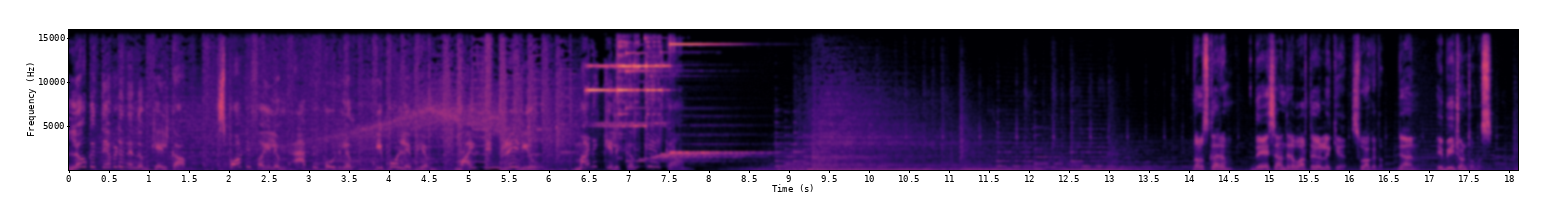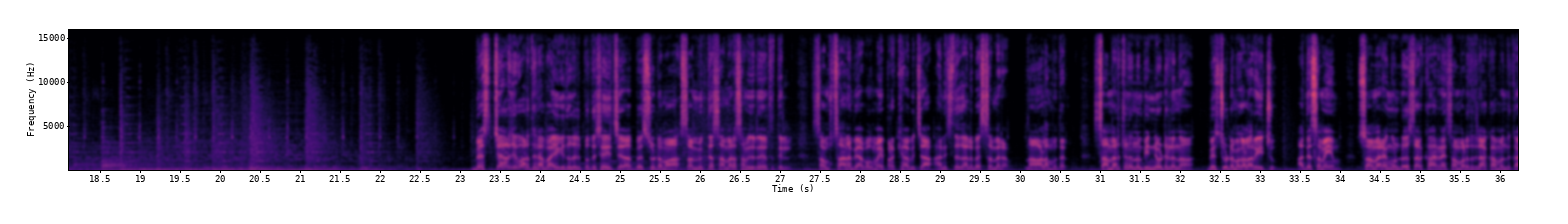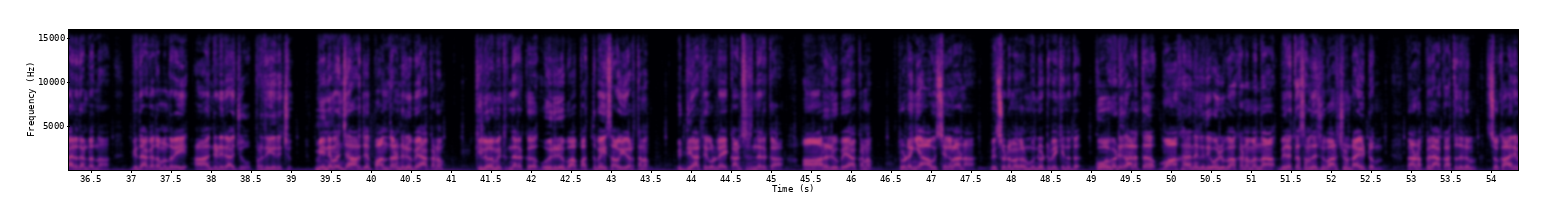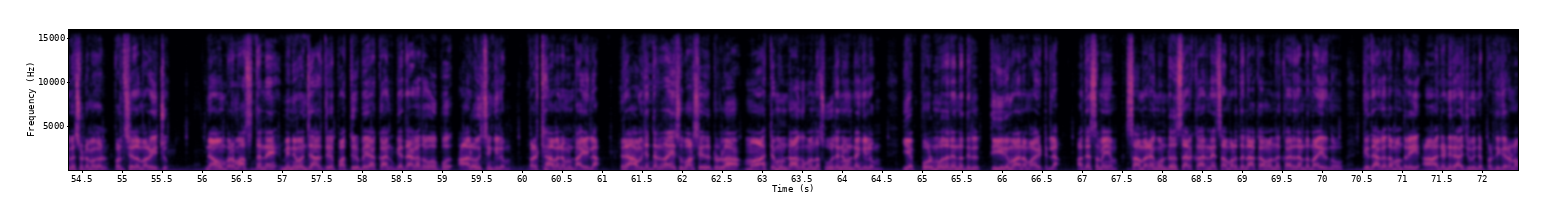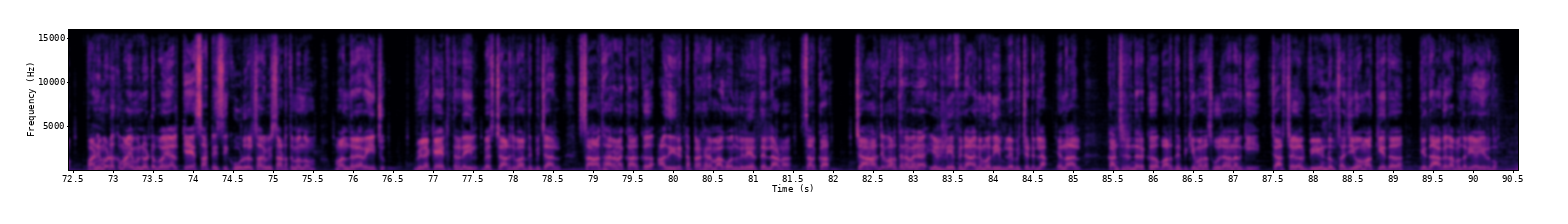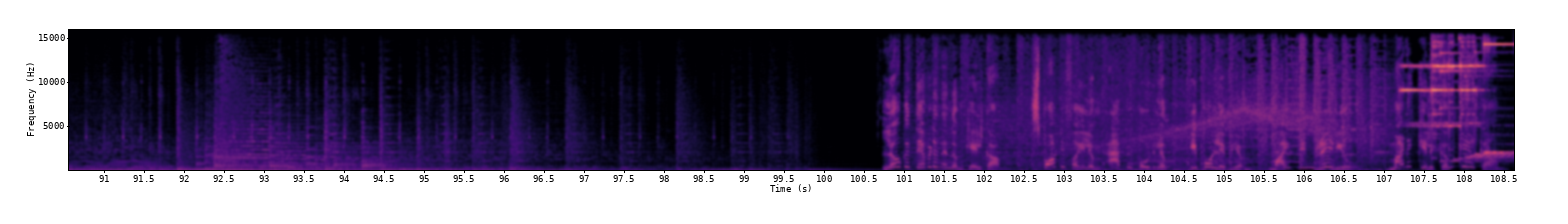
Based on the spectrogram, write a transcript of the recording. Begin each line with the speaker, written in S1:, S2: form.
S1: ലോകത്തെവിടെ നിന്നും കേൾക്കാം? സ്പോട്ടിഫൈയിലും ആപ്പിൾ പോഡിലും ഇപ്പോൾ ലഭ്യം മൈ ഫിൻ റേഡിയോ. മണിക്കെലക്കം കേൾക്കാം.
S2: നമസ്കാരം. ദേശാന്തര വാർത്തകളിലേക്ക് സ്വാഗതം. ഞാൻ Abi John Thomas. Bus charge വർധന വൈകുന്നതിൽ പ്രതിഷേധിച്ച് ബസ്സുടമ സംയുക്ത സമരസമിതിയുടെ നേതൃത്വത്തിൽ സംസ്ഥാന വ്യാപകമായി പ്രഖ്യാപിച്ച അനിശ്ചിതകാല ബസ് സമരം നാളെ മുതൽ. സമരത്തിൽ നിന്നും പിന്നോട്ടില്ലെന്ന് ബസ് ഉടമകൾ അറിയിച്ചു. അതേസമയം സമരം കൊണ്ട് സർക്കാരിനെ സമ്മർദ്ദത്തിലാക്കാമെന്ന് കരുതണ്ടെന്ന് ഗതാഗത മന്ത്രി ആന്റണി രാജു പ്രതികരിച്ചു. മിനിമം ചാർജ് പന്ത്രണ്ട് രൂപയാക്കണം. കിലോമീറ്റർ നിരക്ക് ഒരു രൂപ പത്ത് പൈസ ഉയർത്തണം. വിദ്യാർത്ഥികളുടെ കൺസെഷൻ നിരക്ക് ആറ് രൂപയാക്കണം. തുടങ്ങിയ ആവശ്യങ്ങളാണ് ബസ് ഉടമകൾ മുന്നോട്ട് വയ്ക്കുന്നത്. കോവിഡ് കാലത്ത് വാഹന നികുതി ഒഴിവാക്കണമെന്ന വിദഗ്ധ സമിതി ശുപാർശയുണ്ടായിട്ടും നടപ്പിലാക്കാത്തതിലും സ്വകാര്യ ബസ് ഉടമകൾ പ്രതിഷേധം അറിയിച്ചു. നവംബർ മാസം തന്നെ മിനിമം ചാർജ് പത്ത് രൂപയാക്കാൻ ഗതാഗത വകുപ്പ് ആലോചിച്ചെങ്കിലും പ്രഖ്യാപനമുണ്ടായില്ല. രാമചന്ദ്രൻ നായ ശുപാർശ ചെയ്തിട്ടുള്ള മാറ്റമുണ്ടാകുമെന്ന സൂചനയുണ്ടെങ്കിലും എപ്പോൾ മുതൽ എന്നതിൽ തീരുമാനമായിട്ടില്ല. അതേസമയം സമരം കൊണ്ട് സർക്കാരിനെ സമ്മർദ്ദത്തിലാക്കാമെന്ന് കരുതണ്ടെന്നായിരുന്നു ഗതാഗത മന്ത്രി ആന്റണി രാജുവിന്റെ പ്രതികരണം. പണിമുടക്കുമായി മുന്നോട്ട് പോയാൽ K S R T C കൂടുതൽ സർവീസ് നടത്തുമെന്നും മന്ത്രി അറിയിച്ചു. വിലക്കയറ്റത്തിനിടയിൽ ബസ് ചാർജ് വർദ്ധിപ്പിച്ചാൽ സാധാരണക്കാർക്ക് അത് ഇരട്ടപ്രഹരമാകുമെന്ന് വിലയിരുത്തലിലാണ് സർക്കാർ. ചാർജ് വർധനവിന് എൽ ഡി എഫിന്റെ അനുമതിയും ലഭിച്ചിട്ടില്ല. എന്നാൽ കൺസെഷൻ നിരക്ക് വർദ്ധിപ്പിക്കുമെന്ന സൂചന നൽകി ചർച്ചകൾ വീണ്ടും സജീവമാക്കിയത് ഗതാഗത മന്ത്രിയായിരുന്നു.
S1: ലോകത്തെവിടെ നിന്നും കേൾക്കാം? സ്പോട്ടിഫൈയിലും ആപ്പിൾ പോഡിലും ഇപ്പോൾ ലഭ്യം മൈ റേഡിയോ. മണിക്കെലക്കം കേൾക്കാം.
